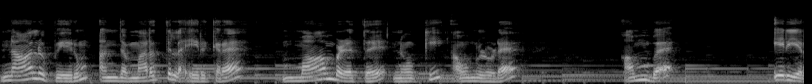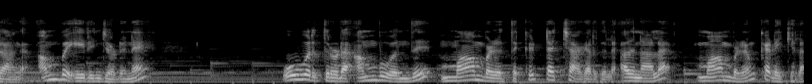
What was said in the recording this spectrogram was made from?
நாலு பேரும் அந்த மரத்தில் இருக்கிற மாம்பழத்தை நோக்கி அவங்களோட அம்பை எரியறாங்க அம்பை எரிஞ்ச உடனே ஒவ்வொருத்தரோட அம்பு வந்து மாம்பழத்துக்கு டச் ஆகிறதில்ல. அதனால் மாம்பழம் கிடைக்கல.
